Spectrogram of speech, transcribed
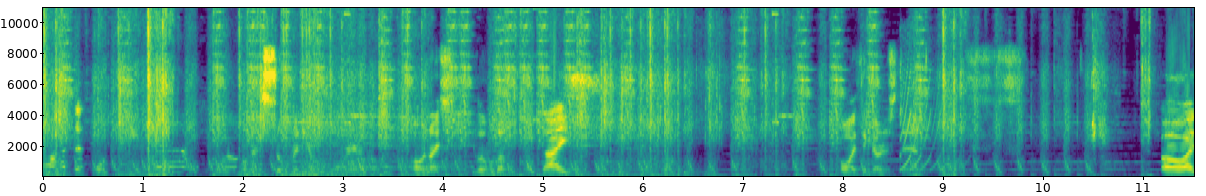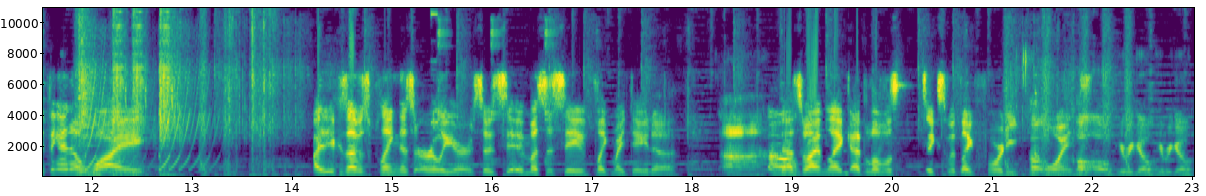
Oh, I have to hold Q for that? Well, Oh, there's so many of them over here. Oh, nice. You leveled up. Nice. Oh, I think I understand. Oh, I think I know why. I because I was playing this earlier, so it's, it must have saved like my data. Ah. oh, That's why I'm like at level six with like 40 oh, coins. Uh oh, here we go, here we go.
